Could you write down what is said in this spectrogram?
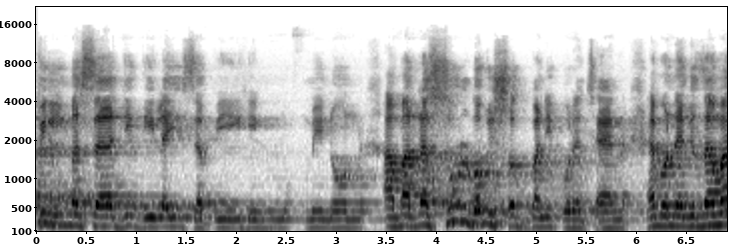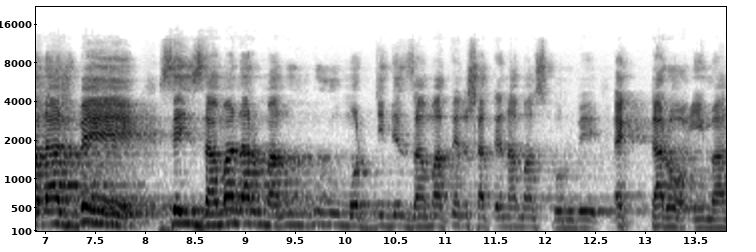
في المساجد ليس فيهم মুমিনুন। আমার রাসূল ভবিষ্যৎবাণী করেছেন, এমন এক জামানা আসবে, যেই জামানার মানুষগুলো মসজিদে জামাতের সাথে নামাজ পড়বে, একটারও ঈমান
